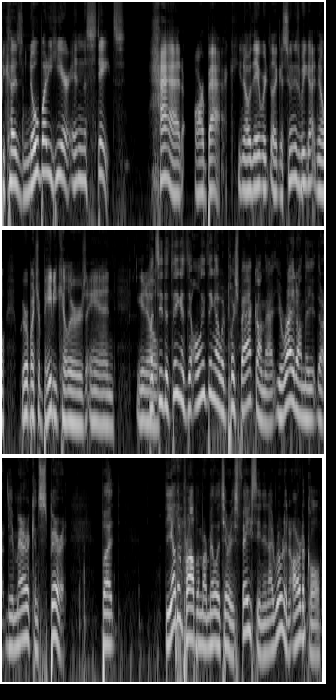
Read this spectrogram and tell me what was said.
Because nobody here in the states had our back. You know, they were like as soon as we got, you know, we were a bunch of baby killers, and you know, But see, the thing is, the only thing I would push back on that, you're right on the the, the American spirit, but The other problem our military is facing, and I wrote an article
